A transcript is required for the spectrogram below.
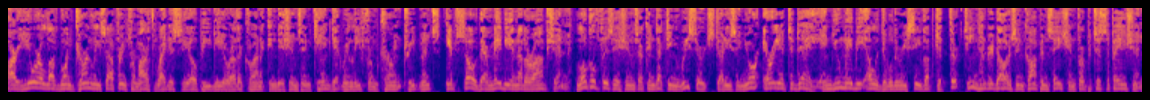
Are you or a loved one currently suffering from arthritis, COPD, or other chronic conditions and can't get relief from current treatments? If so, there may be another option. Local physicians are conducting research studies in your area today, and you may be eligible to receive up to $1,300 in compensation for participation.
